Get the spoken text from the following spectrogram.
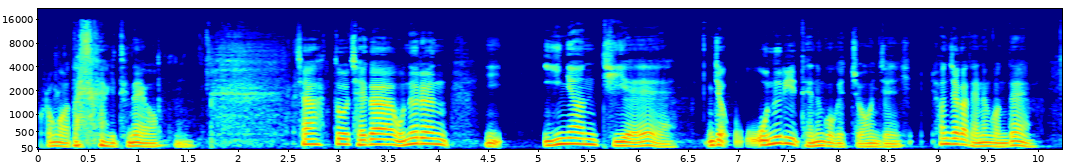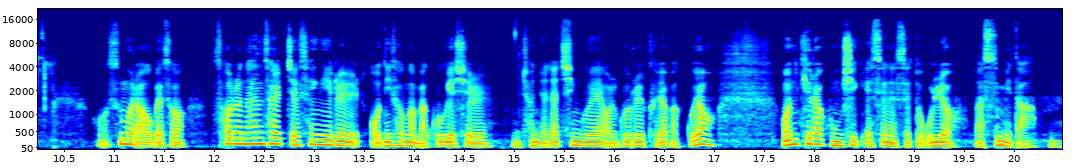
그런 것 같다는 생각이 드네요. 음. 자, 또 제가 오늘은 이 2년 뒤에 이제 오늘이 되는 거겠죠. 이제 현재가 되는 건데 어, 29에서 31살째 생일을 어디선가 맞고 계실 전 여자친구의 얼굴을 그려봤고요. 원키라 공식 SNS에 또 올려놨습니다. 음.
